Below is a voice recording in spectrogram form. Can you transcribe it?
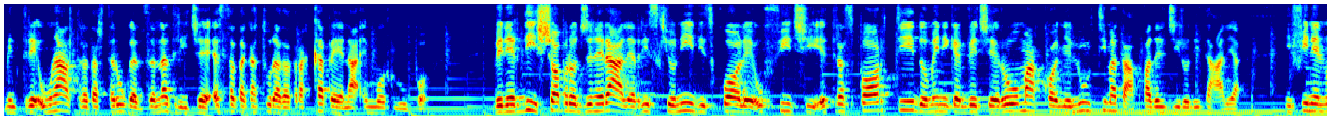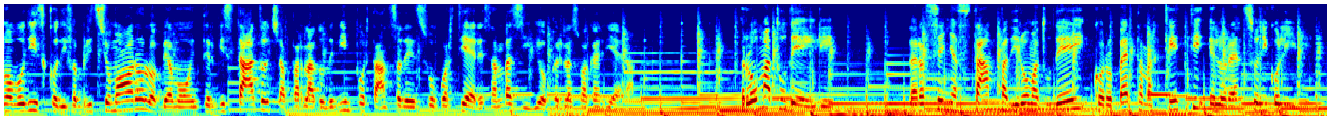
mentre un'altra tartaruga zannatrice è stata catturata tra Capena e Morlupo. Venerdì sciopero generale a rischio nidi, scuole, uffici e trasporti, domenica invece Roma accoglie l'ultima tappa del Giro d'Italia. Infine il nuovo disco di Fabrizio Moro, lo abbiamo intervistato e ci ha parlato dell'importanza del suo quartiere San Basilio per la sua carriera. Roma Today la rassegna stampa di Roma Today con Roberta Marchetti e Lorenzo Nicolini.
